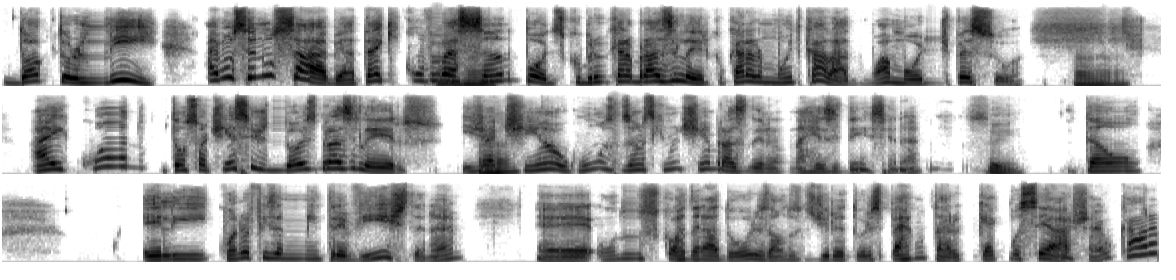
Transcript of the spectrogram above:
Dr. Lee. Aí você não sabe, até que conversando, uhum. pô, descobriu que era brasileiro, que o cara era muito calado, um amor de pessoa. Uhum. Aí quando. Então só tinha esses dois brasileiros. E já tinha alguns anos que não tinha brasileiro na residência, né? Sim. Então, ele, quando eu fiz a minha entrevista, né? É, um dos coordenadores, um dos diretores perguntaram, o que é que você acha? Aí o cara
